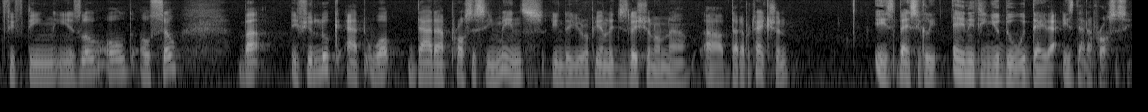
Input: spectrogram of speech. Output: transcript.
15 years old or so. But if you look at what data processing means in the European legislation on uh, uh, data protection, is basically anything you do with data is data processing,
